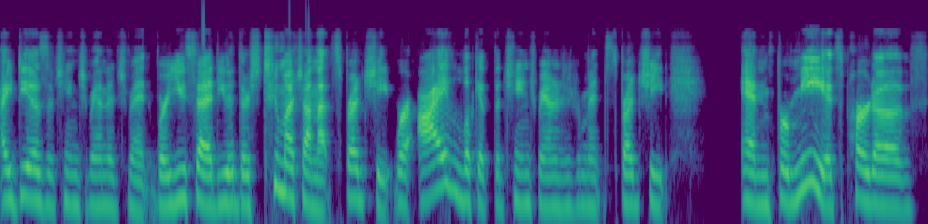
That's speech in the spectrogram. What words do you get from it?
ideas of change management where you said you there's too much on that spreadsheet where i look at the change management spreadsheet and for me it's part of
